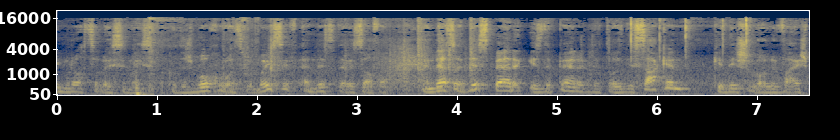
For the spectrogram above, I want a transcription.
imrotz Buch was lo meisif, and that's the resofa. And that's what this parak is the parak that was the second kiddush lo levaish.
